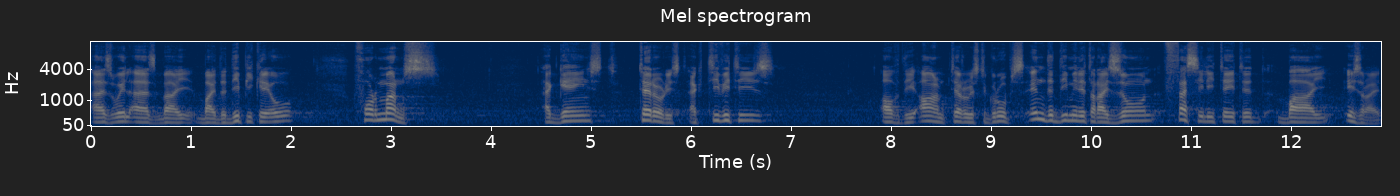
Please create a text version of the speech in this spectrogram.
as well as by, by the DPKO, for months against terrorist activities of the armed terrorist groups in the demilitarized zone facilitated by Israel.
